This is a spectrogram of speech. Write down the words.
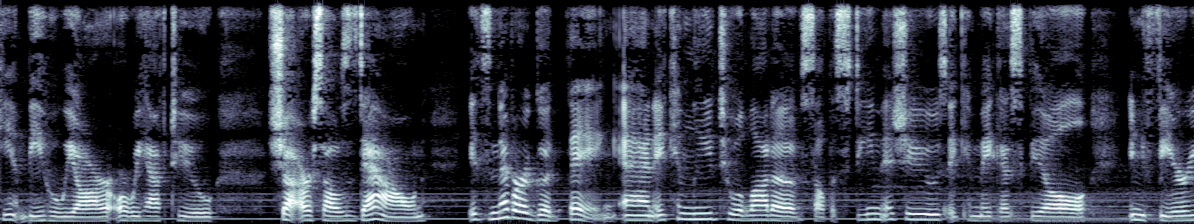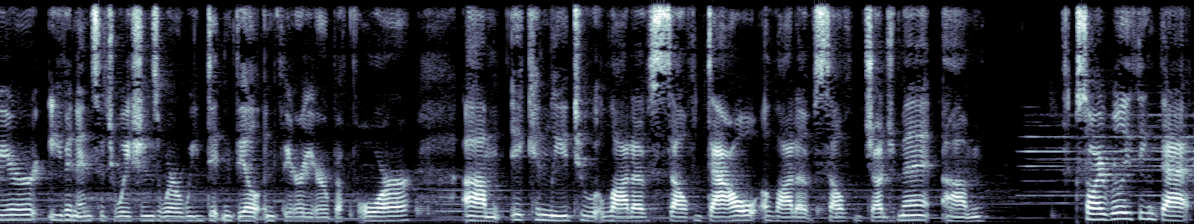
can't be who we are or we have to shut ourselves down, it's never a good thing. And it can lead to a lot of self esteem issues. It can make us feel inferior, even in situations where we didn't feel inferior before. Um, it can lead to a lot of self doubt, a lot of self judgment. Um, so I really think that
